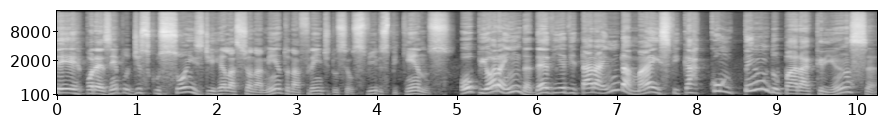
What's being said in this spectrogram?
ter, por exemplo, discussões de relacionamento na frente dos seus filhos pequenos. Ou pior ainda, devem evitar ainda mais ficar contando para a criança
